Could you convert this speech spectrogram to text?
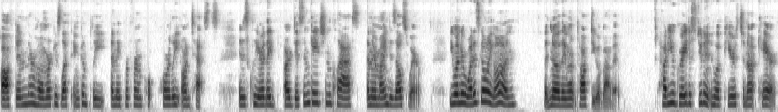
Often their homework is left incomplete and they perform po- poorly on tests. It is clear they are disengaged in class and their mind is elsewhere. You wonder what is going on, but no, they won't talk to you about it. How do you grade a student who appears to not care?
